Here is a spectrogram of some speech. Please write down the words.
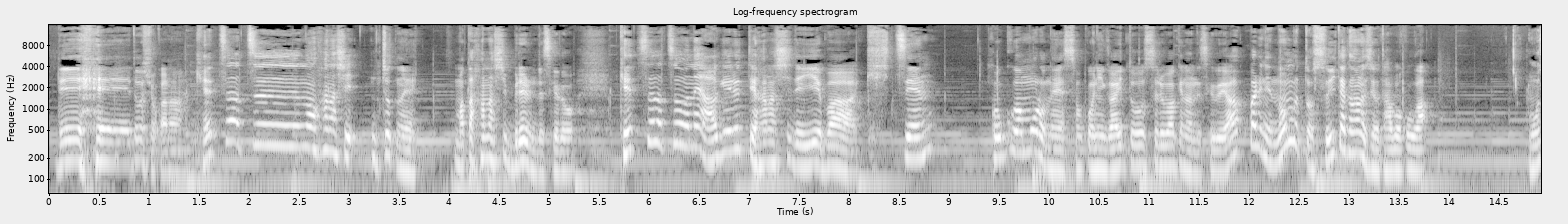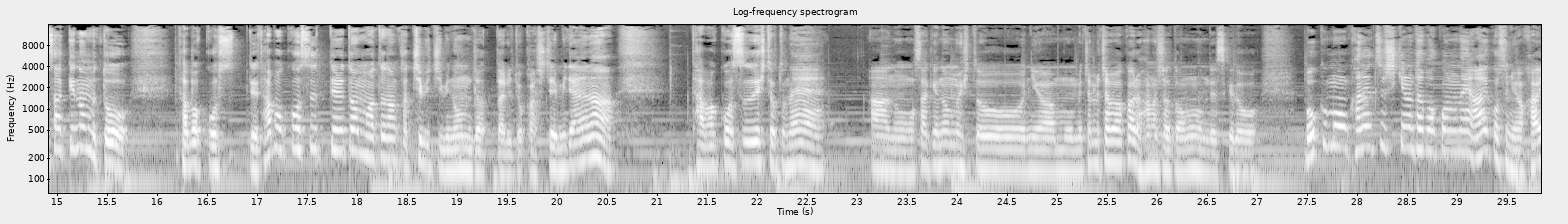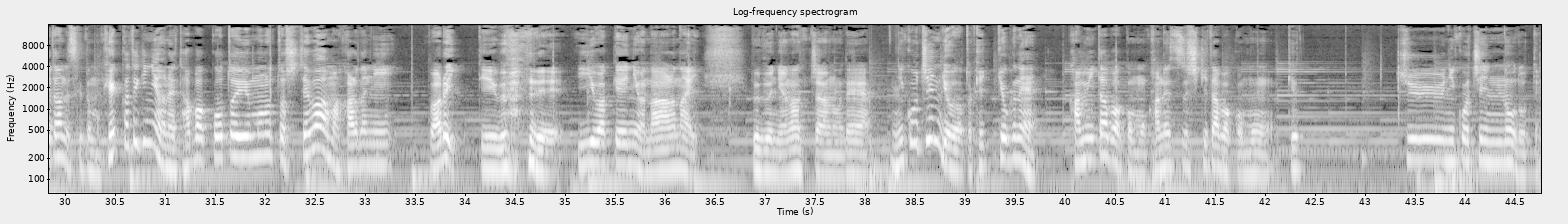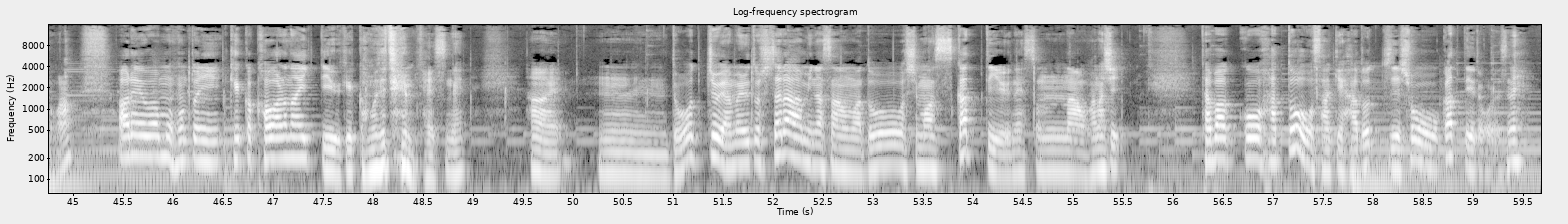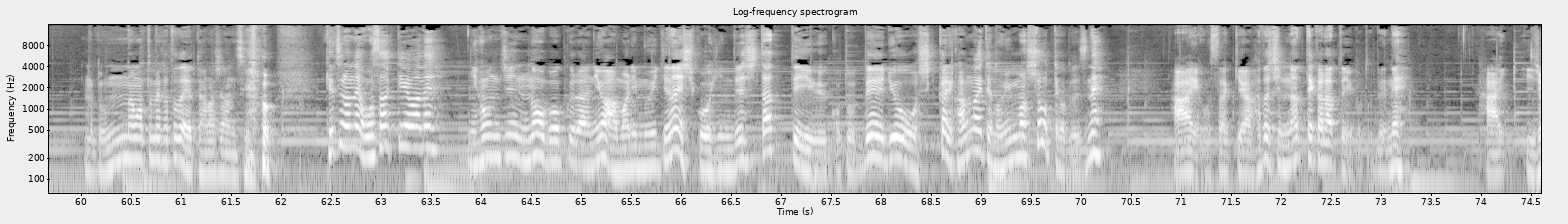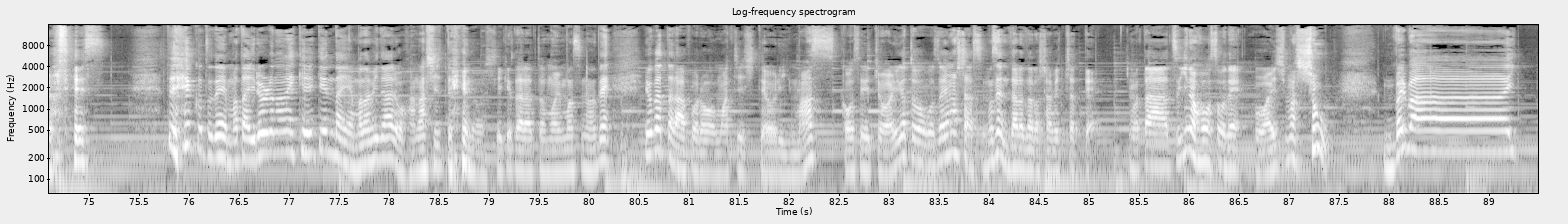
で、どうしようかな。血圧の話、ちょっとね、また話ぶれるんですけど、血圧をね、上げるっていう話で言えば、喫煙？ここがもろね、そこに該当するわけなんですけど、やっぱりね、飲むと吸いたくなるんですよ、タバコが。お酒飲むとタバコ吸ってタバコ吸ってるとまたなんかちびちび飲んじゃったりとかしてみたいなタバコ吸う人とねあのお酒飲む人にはもうめちゃめちゃわかる話だと思うんですけど僕も加熱式のタバコのねアイコスには変えたんですけども結果的にはねタバコというものとしては、まあ、体に悪いっていう部分で言い訳にはならない部分にはなっちゃうのでニコチン量だと結局ね紙タバコも加熱式タバコも血中ニコチン濃度っていうのかな？あれはもう本当に結果変わらないっていう結果も出てるみたいですね。はい。うんどっちをやめるとしたら皆さんはどうしますかっていうねそんなお話。タバコ派とお酒派どっちでしょうかっていうところですね。ま、どんなまとめ方だよって話なんですけど。結論ねお酒はね日本人の僕らにはあまり向いてない嗜好品でしたっていうことで量をしっかり考えて飲みましょうってことですね。はいお酒は二十歳になってからということでね。はい以上です。ということで、またいろいろなね、経験談や学びのあるお話っていうのをしていけたらと思いますので、よかったらフォローお待ちしております。ご清聴ありがとうございました。すいません、だらだら喋っちゃって。また次の放送でお会いしましょうバイバーイ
